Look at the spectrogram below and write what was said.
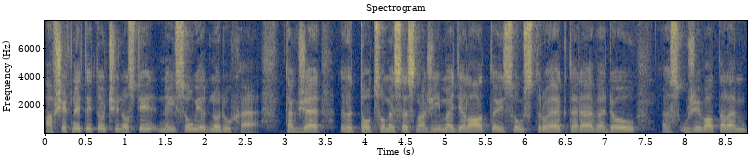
A všechny tyto činnosti nejsou jednoduché. Takže eh, to, co my se snažíme dělat, jsou stroje, které vedou s uživatelem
